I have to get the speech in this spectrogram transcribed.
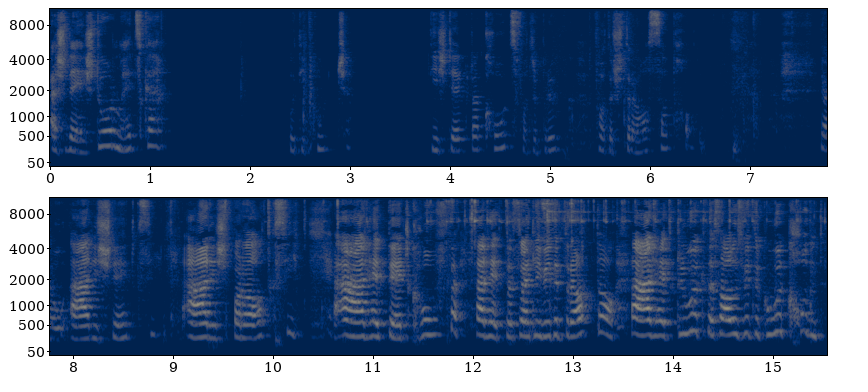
Ein Schneesturm hat es gegeben. Und die Kutsche, die ist gerade kurz vor der Brücke, von der Straße abgekommen. Ja, und er war dort. Er war parat. Er hat dort geholfen. Er hat das Rädchen wieder dran. Er hat geschaut, dass alles wieder gut kommt.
